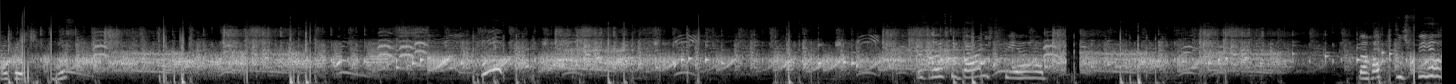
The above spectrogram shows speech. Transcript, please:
Okay, was? Fair ab. Überhaupt nicht fair.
